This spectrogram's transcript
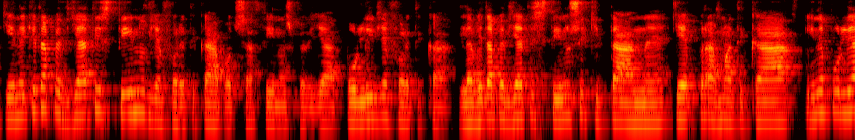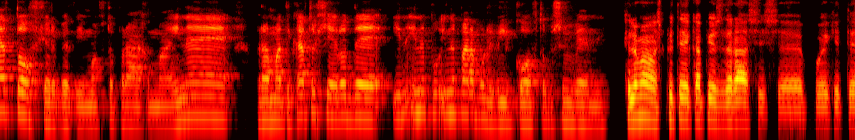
Και είναι και τα παιδιά της Τίνου διαφορετικά από της Αθήνας, παιδιά. Πολύ διαφορετικά. Δηλαδή τα παιδιά της Τίνου σε κοιτάνε και πραγματικά είναι πολύ ατόφιο, ρε παιδί μου, αυτό το πράγμα. Είναι πραγματικά το χαίρονται. Είναι, είναι, πο- είναι πάρα πολύ γλυκό αυτό που συμβαίνει. Θέλουμε να μας πείτε κάποιες δράσεις ε, που έχετε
